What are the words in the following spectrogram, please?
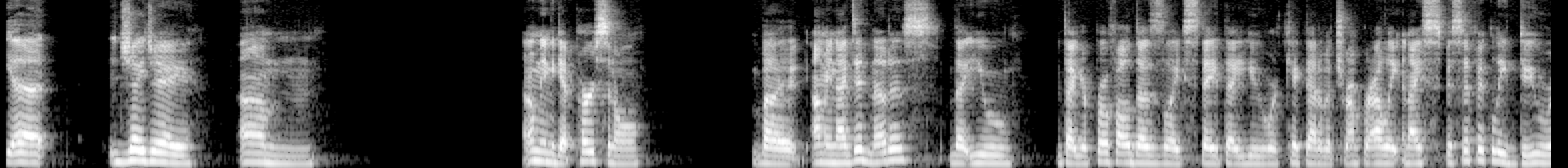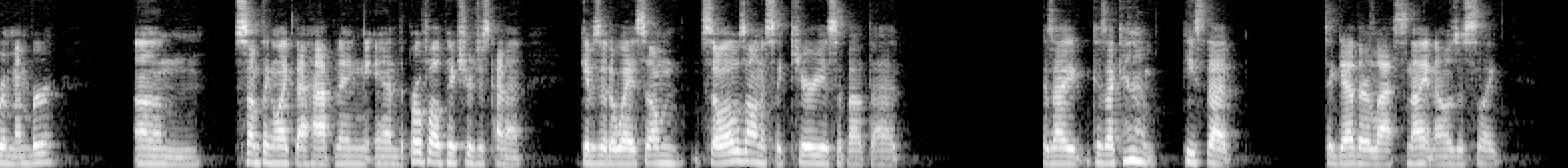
Yeah, JJ, um, I don't mean to get personal, but I mean, I did notice that you that your profile does like state that you were kicked out of a Trump rally, and I specifically do remember um something like that happening, and the profile picture just kind of gives it away. So I'm so I was honestly curious about that because I because I kind of pieced that together last night, and I was just like,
